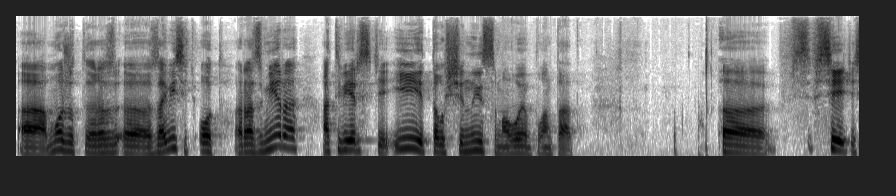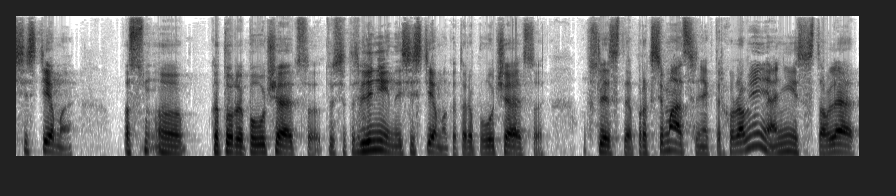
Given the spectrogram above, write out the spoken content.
может раз, зависеть от размера отверстия и толщины самого имплантата. Все эти системы, которые получаются, то есть это линейные системы, которые получаются вследствие аппроксимации некоторых уравнений, они составляют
